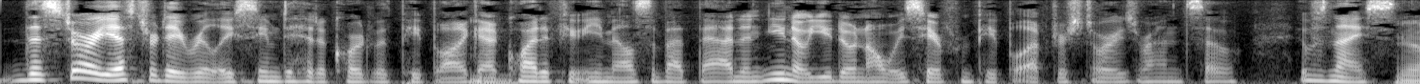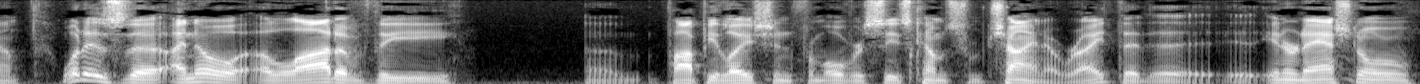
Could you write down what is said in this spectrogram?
The story yesterday really seemed to hit a chord with people. I Mm-hmm. got quite a few emails about that, and you know, you don't always hear from people after stories run, so it was nice. Yeah. What is the? I know a lot of the uh, population from overseas comes from China, right? The, uh, international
